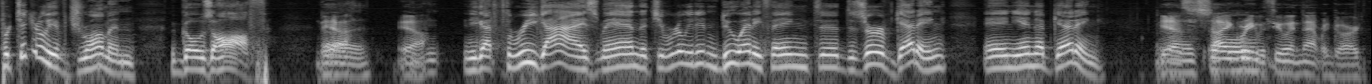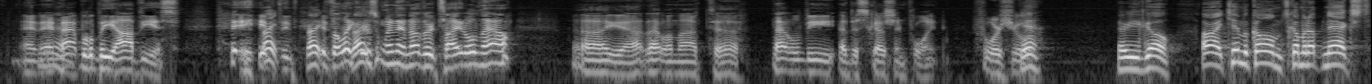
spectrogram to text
particularly if Drummond goes off. Yeah, Uh, yeah. and you got three guys, man, that you really didn't do anything to deserve getting, and you end up getting. Yes, Uh, so- I agree with you in that regard, and and that will be obvious. If, Right, the, right, if the Lakers right. win another title now, uh, yeah, that will not. Uh, that will be a discussion point for sure. Yeah. There you go. All right, Tim McCombs coming up next.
